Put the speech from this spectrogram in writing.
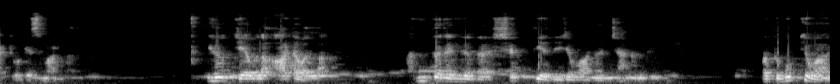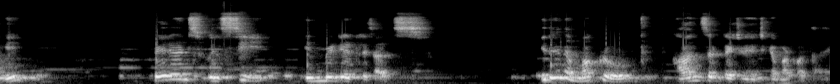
ಆಕ್ಟಿವಿಟೀಸ್ ಮಾಡ್ತಾರೆ. ಇದು ಕೇವಲ ಆಟವಲ್ಲ ಅಂತರಂಗದ ಶಕ್ತಿಯ ನಿಜವಾದ ಜಾಗೃತಿ. ಮತ್ತು ಮುಖ್ಯವಾಗಿ parents will see immediate results ಇದರಿಂದ ಮಕ್ಕಳು ಕಾನ್ಸಂಟ್ರೇಷನ್ ಹೆಚ್ಚಿಗೆ ಮಾಡ್ಕೊಳ್ತಾರೆ.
